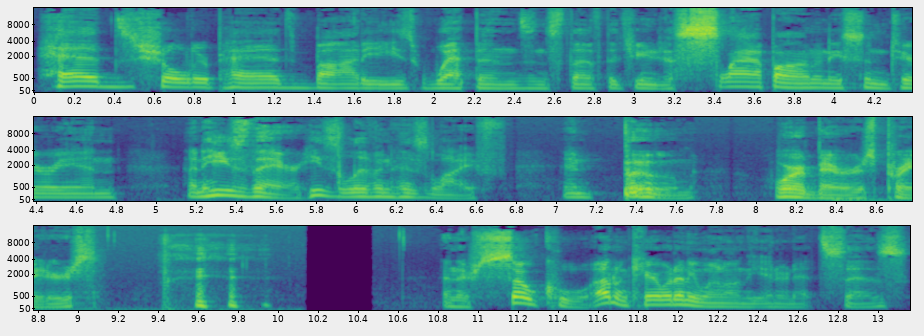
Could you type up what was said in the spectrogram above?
heads, shoulder pads, bodies, weapons, and stuff that you can just slap on any Centurion. And he's there. He's living his life. And boom, word bearers, praetors. and they're so cool. I don't care what anyone on the internet says.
